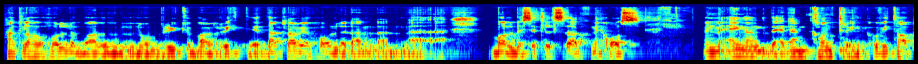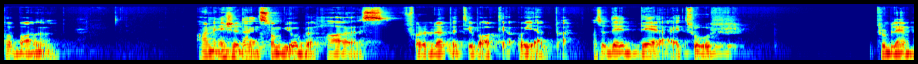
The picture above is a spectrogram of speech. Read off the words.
Han klarer å holde ballen og bruke ballen riktig. Da klarer vi å holde den, den uh, ballbesittelsen med oss. Men med en gang det er den kontring, og vi på ballen Han er ikke den som jobber hardest for å løpe tilbake og hjelpe. Altså Det er det jeg tror problem,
